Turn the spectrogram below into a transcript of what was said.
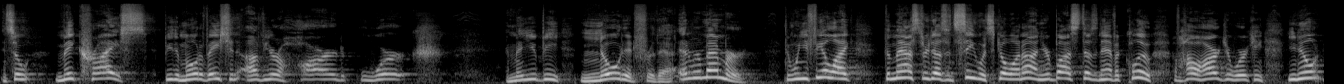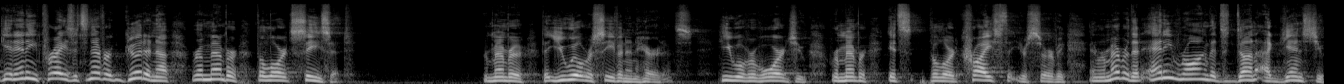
And so may Christ be the motivation of your hard work. And may you be noted for that. And remember that when you feel like the master doesn't see what's going on, your boss doesn't have a clue of how hard you're working, you don't get any praise. It's never good enough. Remember, the Lord sees it. Remember that you will receive an inheritance. He will reward you. Remember, it's the Lord Christ that you're serving. And remember that any wrong that's done against you,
